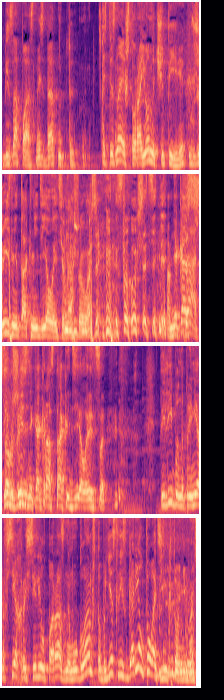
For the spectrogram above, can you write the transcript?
безопасность, да, ну, ты- то есть ты знаешь, что районы 4, В жизни так не делайте, наши уважаемые слушатели. А мне кажется, Да, что в жизни как раз так и делается. Ты либо, например, всех расселил по разным углам, чтобы если и сгорел, то один кто-нибудь.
